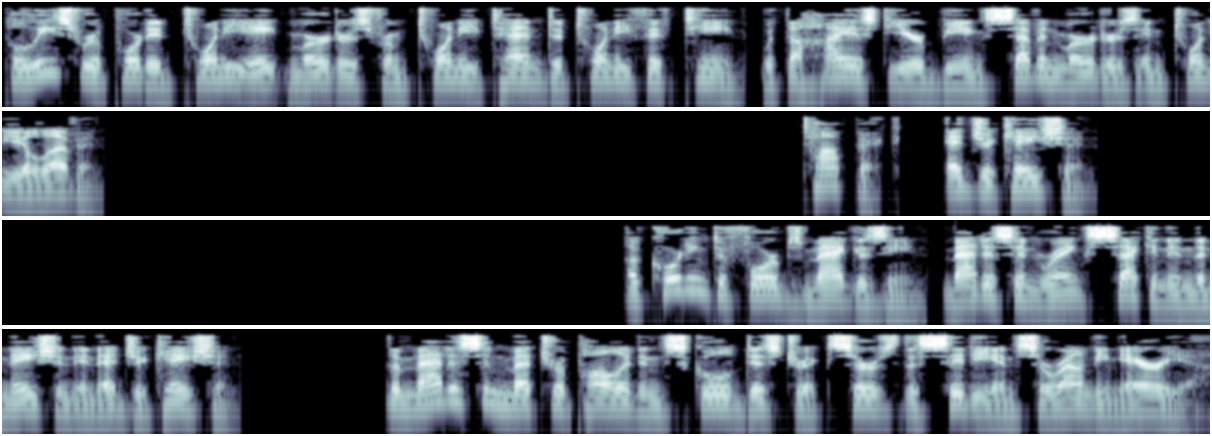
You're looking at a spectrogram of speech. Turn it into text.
Police reported 28 murders from 2010 to 2015, with the highest year being 7 murders in 2011. Education According to Forbes magazine, Madison ranks second in the nation in education. The Madison Metropolitan School District serves the city and surrounding area.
